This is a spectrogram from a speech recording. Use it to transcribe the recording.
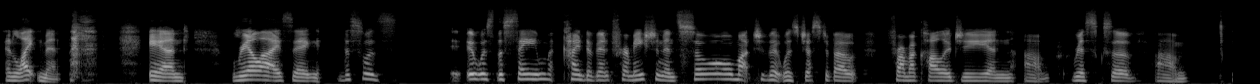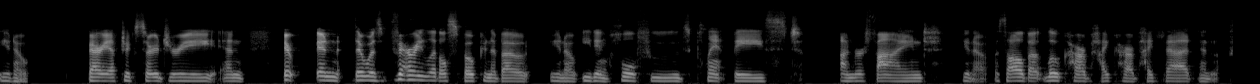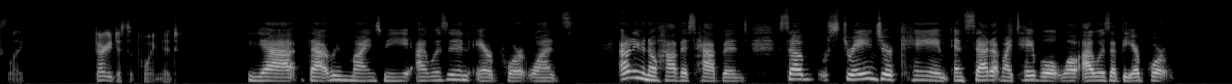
enlightenment, and realizing this was it was the same kind of information and so much of it was just about pharmacology and um, risks of um, you know bariatric surgery and it, and there was very little spoken about you know eating whole foods plant-based unrefined you know it was all about low carb high carb high fat and it was like very disappointed. Yeah that reminds me i was in airport once I don't even know how this happened. Some stranger came and sat at my table while I was at the airport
